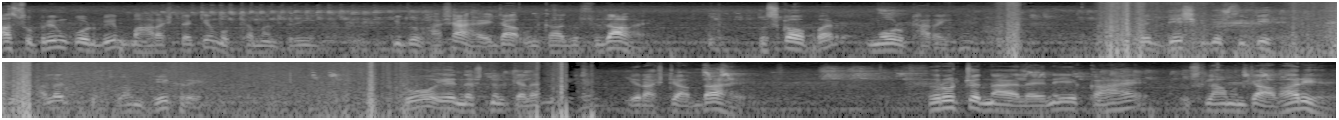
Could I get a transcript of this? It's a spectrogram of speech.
आज सुप्रीम कोर्ट भी महाराष्ट्र के मुख्यमंत्री की जो भाषा है या उनका जो सुझाव है, उसका ऊपर मोर उठा रही है। ये देश की जो स्थिति है, जो हालत जो हम देख रहे हैं तो ये नेशनल कैलामिटी है, ये राष्ट्रीय आपदा है। सर्वोच्च न्यायालय ने ये कहा है, उसके लिए हम उनके आभारी हैं।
